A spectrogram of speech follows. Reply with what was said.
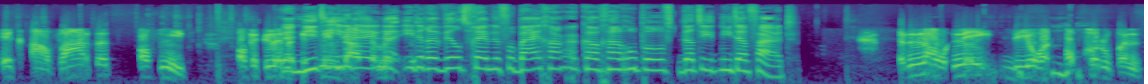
ik aanvaard het of niet. Of ik wil En het niet iedereen, eh, iedere wildvreemde voorbijganger kan gaan roepen of dat hij het niet aanvaardt. Nou, nee, die wordt Mhm. opgeroepen.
